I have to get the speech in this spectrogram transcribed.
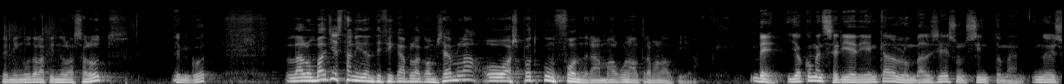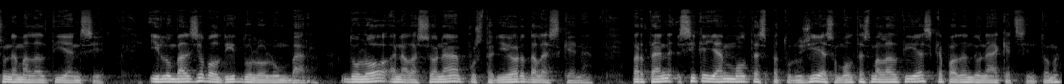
benvingut a la Píndola Salut. Benvingut. La lumbàlgia és tan identificable com sembla o es pot confondre amb alguna altra malaltia? Bé, jo començaria dient que la lumbàlgia és un símptoma, no és una malaltia en si. I lumbàlgia vol dir dolor lumbar, dolor en la zona posterior de l'esquena. Per tant, sí que hi ha moltes patologies o moltes malalties que poden donar aquest símptoma.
